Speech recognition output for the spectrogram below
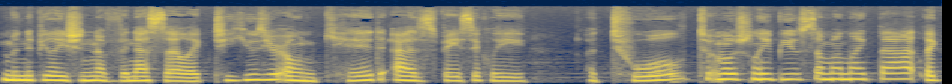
manipulation of Vanessa, like to use your own kid as basically a tool to emotionally abuse someone like that, like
